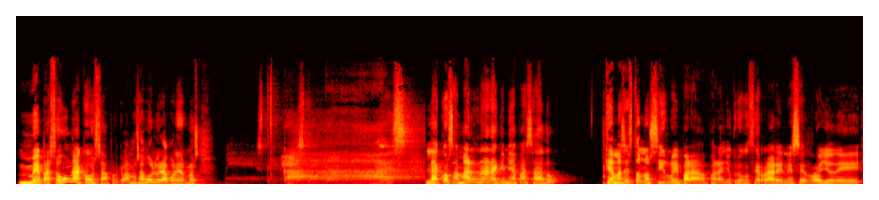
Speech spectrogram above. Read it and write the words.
me pasó una cosa, porque vamos a volver a ponernos místicas. La cosa más rara que me ha pasado, que además esto nos sirve para, para yo creo cerrar en ese rollo de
